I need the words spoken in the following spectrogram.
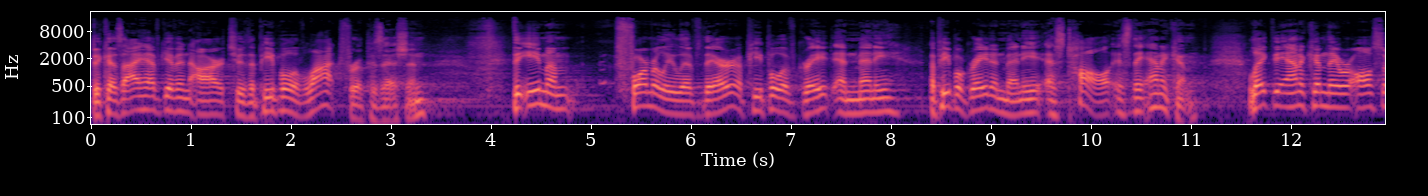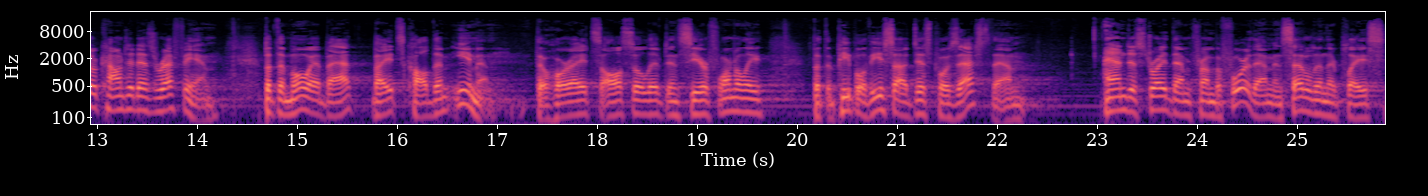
because I have given Ar to the people of Lot for a possession. The Emim formerly lived there, a people of great and many, a people great and many, as tall as the Anakim. Like the Anakim, they were also counted as Rephaim, but the Moabites called them Emim. The Horites also lived in Seir formerly, but the people of Esau dispossessed them and destroyed them from before them and settled in their place,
